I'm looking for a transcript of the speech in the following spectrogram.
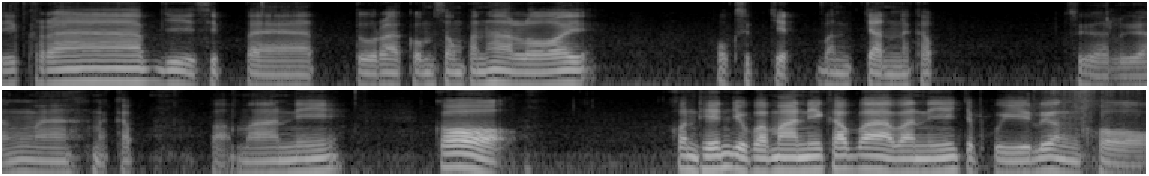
สวัสดีครับ 28 ตุลาคม 2567วันจันทร์นะครับ เสื้อเหลืองมานะครับ ประมาณนี้ ก็คอนเทนต์อยู่ประมาณนี้ครับว่าวันนี้จะคุยเรื่องของ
